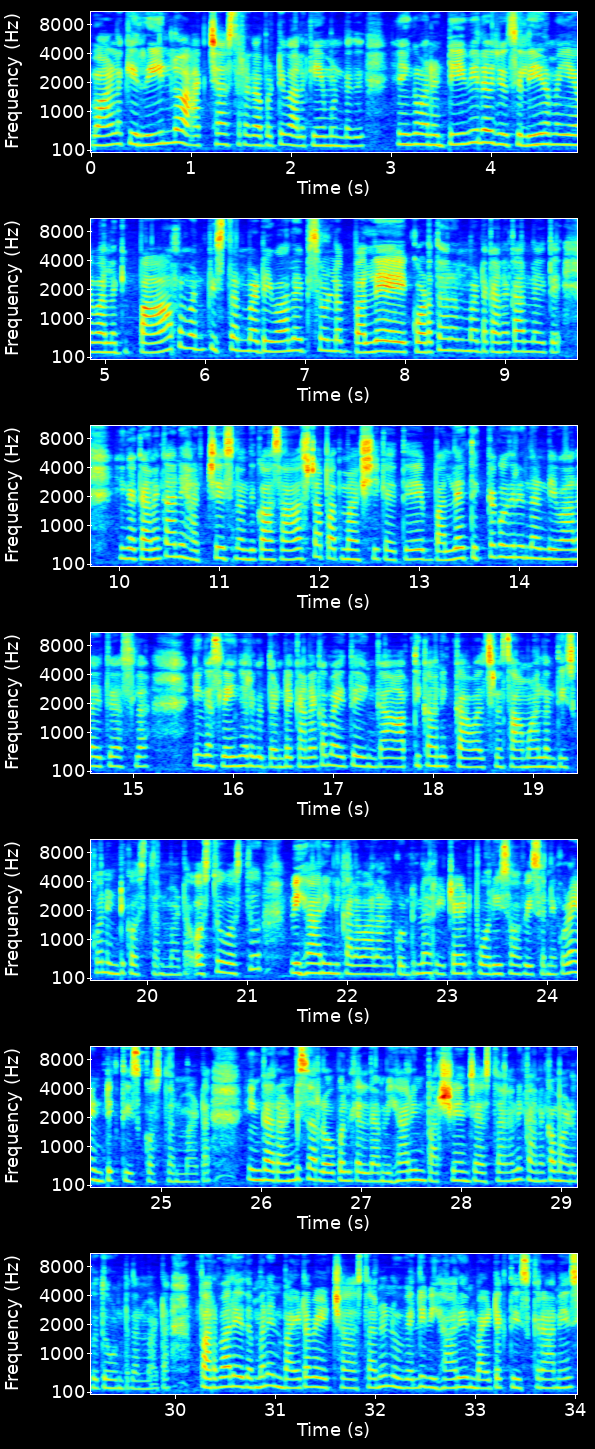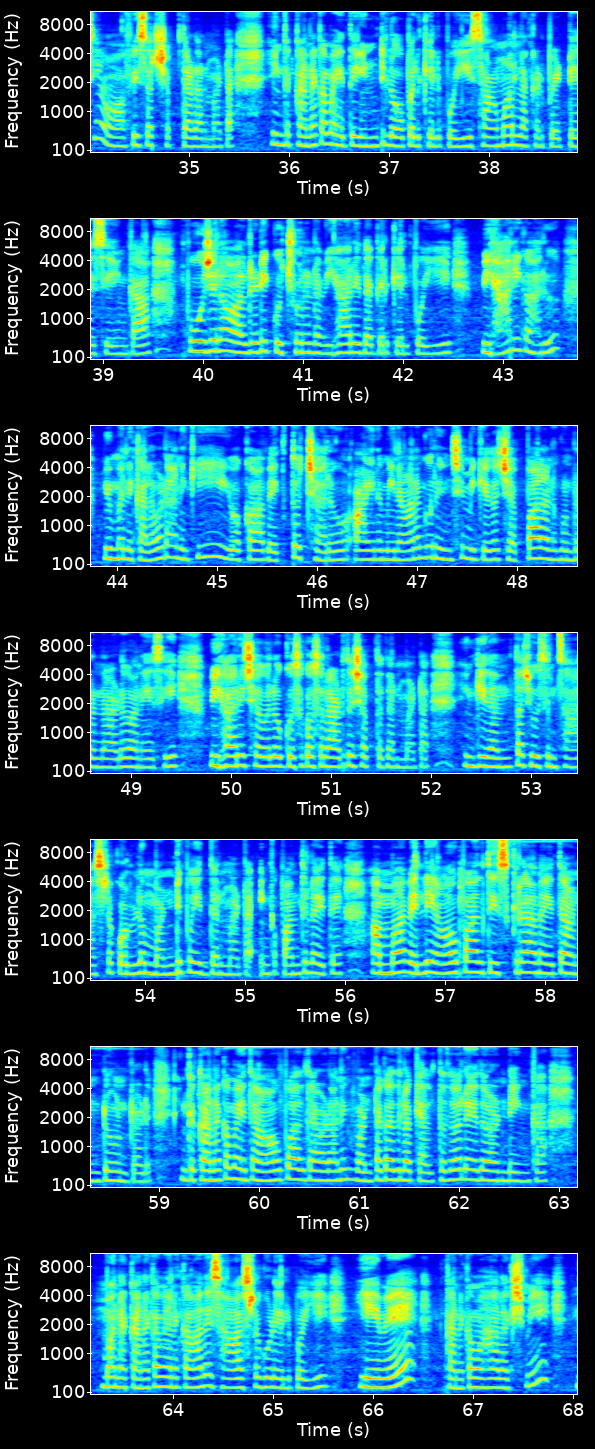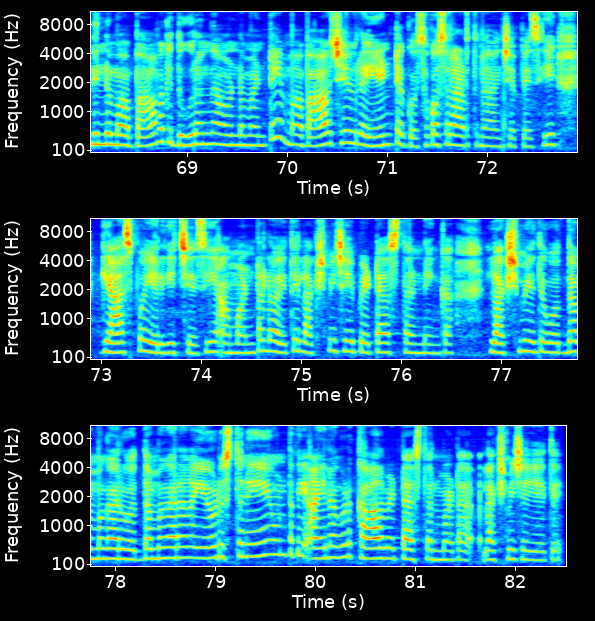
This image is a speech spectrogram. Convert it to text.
వాళ్ళకి రీల్లో యాక్ట్ చేస్తారు కాబట్టి వాళ్ళకి ఏముండదు ఇంకా మనం టీవీలో చూసి లీనమయ్యే వాళ్ళకి పాపం అనిపిస్తుంది అనమాట ఇవాళ ఎపిసోడ్లో భలే కొడతారనమాట కనకాన్ని అయితే. ఇంకా కనకాన్ని హట్ చేసినందుకు ఆ సాష్ట పద్మాక్షికి అయితే భలే తిక్క కుదిరిందండి ఇవాళ అయితే అసలు. ఇంకా అసలు ఏం జరుగుద్దంటే కనకం అయితే ఇంకా ఆప్తికానికి కావాల్సిన సామాన్లను తీసుకొని ఇంటికి వస్తానమాట వస్తూ వస్తూ విహారీని కలవాలనుకుంటున్న రిటైర్డ్ పోలీస్ ఆఫీసర్ని కూడా ఇంటికి తీసుకొస్తానమాట. ఇంకా రండి సార్ లోపలికి వెళ్దాం. విహారీని పరిచయం చేస్తానని కనకం అడుగుతూ ఉంటుందన్నమాట. పర్వాలేదమ్మా నేను బయట వెయిట్ చేస్తాను. నువ్వు వెళ్ళి విహారీని బయటకు తీసుకురా అనేసి ఆఫీసర్ చెప్తాడనమాట ఇంకా కనకం అయితే ఇంటి లోపలికి వెళ్ళిపోయి సామాన్లు అక్కడ పెట్టేసి ఇంకా పూజలో ఆల్రెడీ కూర్చొని విహారీ దగ్గరికి వెళ్ళిపోయి విహారీ గారు మిమ్మల్ని కలవడానికి ఒక వ్యక్తి వచ్చారు. ఆయన మీ నాన్న గురించి మీకు ఏదో చెప్పాలనుకుంటున్నాడు అనేసి విహారీ చెవిలో గుసగుసలాడుతూ చెప్తుందనమాట ఇంక ఇదంతా చూసిన సహస్ర కొళ్ళు మండిపోయిద్ది అనమాట ఇంకా పంతులు అయితే అమ్మ వెళ్ళి ఆవు పాలు తీసుకురా అని అయితే అంటూ ఉంటాడు. ఇంకా కనకం అయితే ఆవు పాలు తేవడానికి వంటగదిలోకి వెళ్తుందో లేదో అండి ఇంకా. మన కనకం వెనకాలే సహస్ర కూడా వెళ్ళిపోయి ఏమే కనక మహాలక్ష్మి నిన్ను మా బావకి దూరంగా ఉండమంటే మా బావ చెవిలో ఏంటే గుసగుసలాడుతున్నావు అని చెప్పేసి గ్యాస్ పోయి వెలిగిచ్చేసి ఆ మంటలో అయితే లక్ష్మి చేయి పెట్టేస్తండి ఇంకా. లక్ష్మి అయితే వద్దమ్మగారు వద్దమ్మగారు అని ఏడుస్తూనే ఉంటుంది. అయినా కూడా కాలు పెట్టేస్తానమాట లక్ష్మి చెయ్యి అయితే.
